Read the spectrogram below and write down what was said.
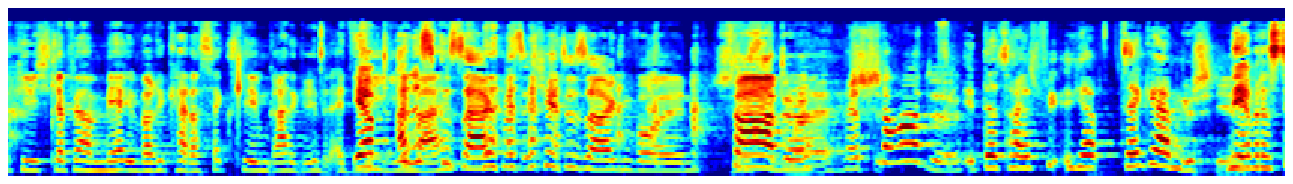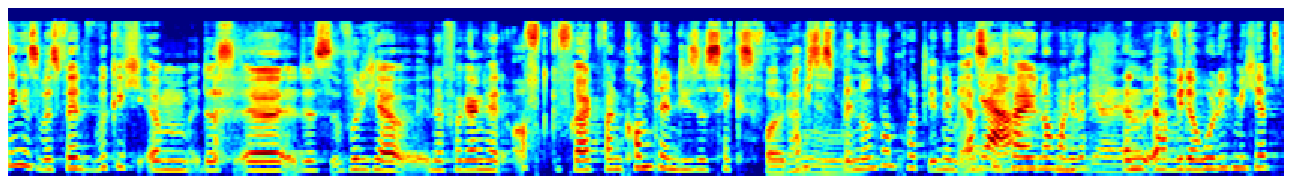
Okay, ich glaube, wir haben mehr über Ricardas Sexleben gerade geredet als Ihr habt alles jemals. gesagt, was ich hätte sagen wollen. Schade. Schade. Das heißt, ich habe sehr gern geschehen. Nee, aber das Ding ist, es wird wirklich, ähm, das, äh, das wurde ich ja in der Vergangenheit oft gefragt, wann kommt denn diese Sexfolge? Habe ich das in unserem Podcast, in dem ersten Ja. Teil nochmal gesagt? Ja, ja. Dann wiederhole ich mich jetzt.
